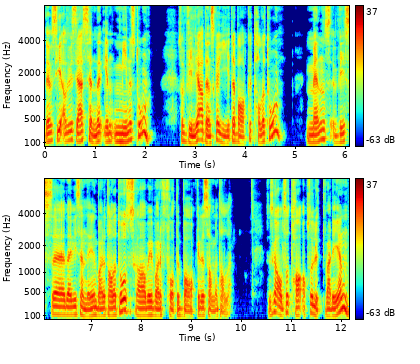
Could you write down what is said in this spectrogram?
Det vil si at hvis jeg sender inn minus 2, så vil jeg at den skal gi tilbake tallet 2, mens hvis det vi sender inn bare tallet 2, så skal vi bare få tilbake det samme tallet. Så vi skal altså ta absoluttverdien,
